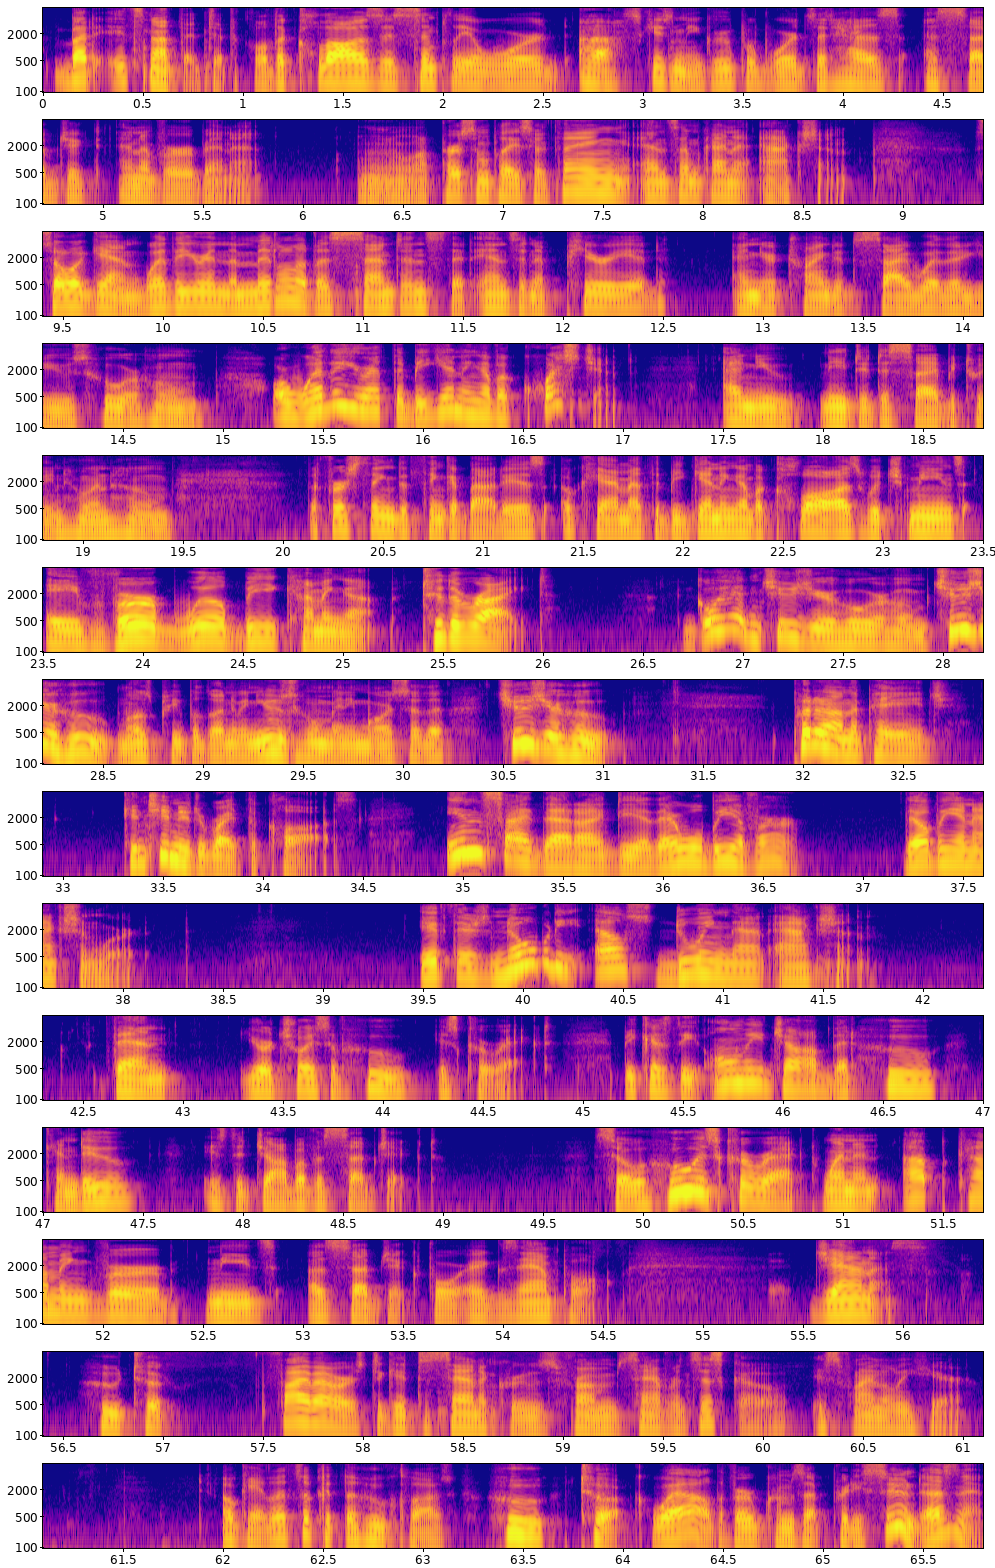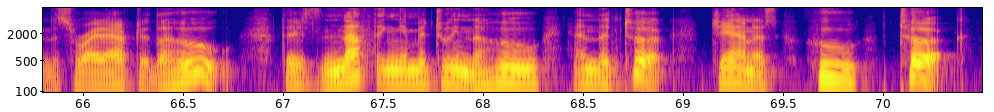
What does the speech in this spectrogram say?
But it's not that difficult. The clause is simply a word, uh, excuse me, a group of words that has a subject and a verb in it you know, a person, place, or thing, and some kind of action. So, again, whether you're in the middle of a sentence that ends in a period and you're trying to decide whether to use who or whom, or whether you're at the beginning of a question and you need to decide between who and whom, the first thing to think about is okay, I'm at the beginning of a clause, which means a verb will be coming up to the right. Go ahead and choose your who or whom. Choose your who. Most people don't even use whom anymore, so the choose your who. Put it on the page. Continue to write the clause. Inside that idea, there will be a verb, there'll be an action word. If there's nobody else doing that action, then your choice of who is correct because the only job that who can do is the job of a subject. So, who is correct when an upcoming verb needs a subject? For example, Janis, who took five hours to get to Santa Cruz from San Francisco, is finally here. Okay, let's look at the who clause. Who took? Well, the verb comes up pretty soon, doesn't it? It's right after the who. There's nothing in between the who and the took. Janis, who took?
